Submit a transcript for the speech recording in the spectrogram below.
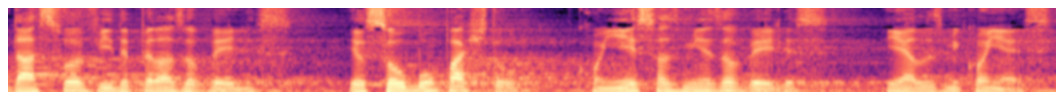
dá a sua vida pelas ovelhas. Eu sou o bom pastor. Conheço as minhas ovelhas e elas me conhecem.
